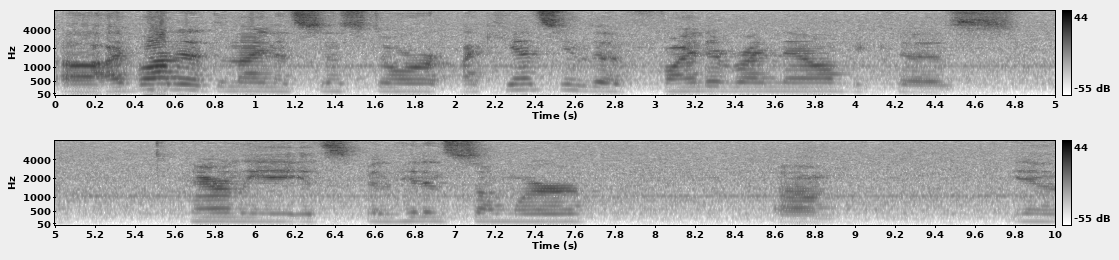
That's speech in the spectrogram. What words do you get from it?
Uh, I bought it at the 9 and cent store. I can't seem to find it right now because apparently it's been hidden somewhere um, in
